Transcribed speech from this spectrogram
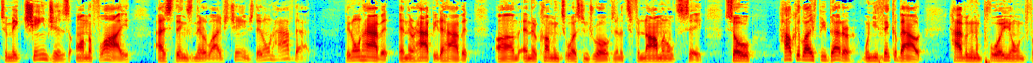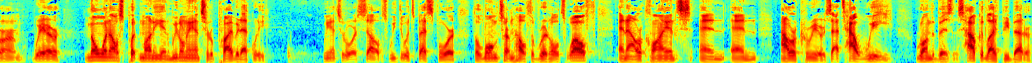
to make changes on the fly as things in their lives change. They don't have that. They don't have it, and they're happy to have it, um, and they're coming to us in droves, and it's phenomenal to see. So, how could life be better when you think about having an employee-owned firm where no one else put money in? We don't answer to private equity. We answer to ourselves. We do what's best for the long term health of Ritholtz Wealth and our clients and, and our careers. That's how we run the business. How could life be better?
